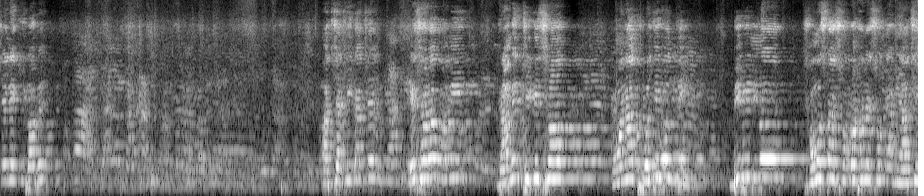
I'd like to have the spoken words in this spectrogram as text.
চেনে কীভাবে? আচ্ছা ঠিক আছে। এছাড়াও আমি গ্রামের চিকিৎসক, অনাথ প্রতিবন্ধী। বিভিন্ন সংস্থার সংগঠনের সঙ্গে আমি আছি।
